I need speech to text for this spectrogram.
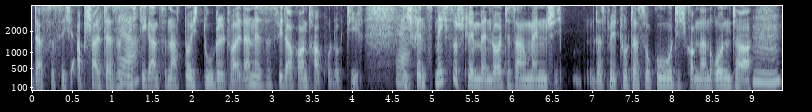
dass es sich abschaltet, dass ja. es nicht die ganze Nacht durchdudelt, weil dann ist es wieder kontraproduktiv. Ja. Ich finde es nicht so schlimm, wenn Leute sagen, Mensch, ich, das, mir tut das so gut, ich komme dann runter. Mhm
